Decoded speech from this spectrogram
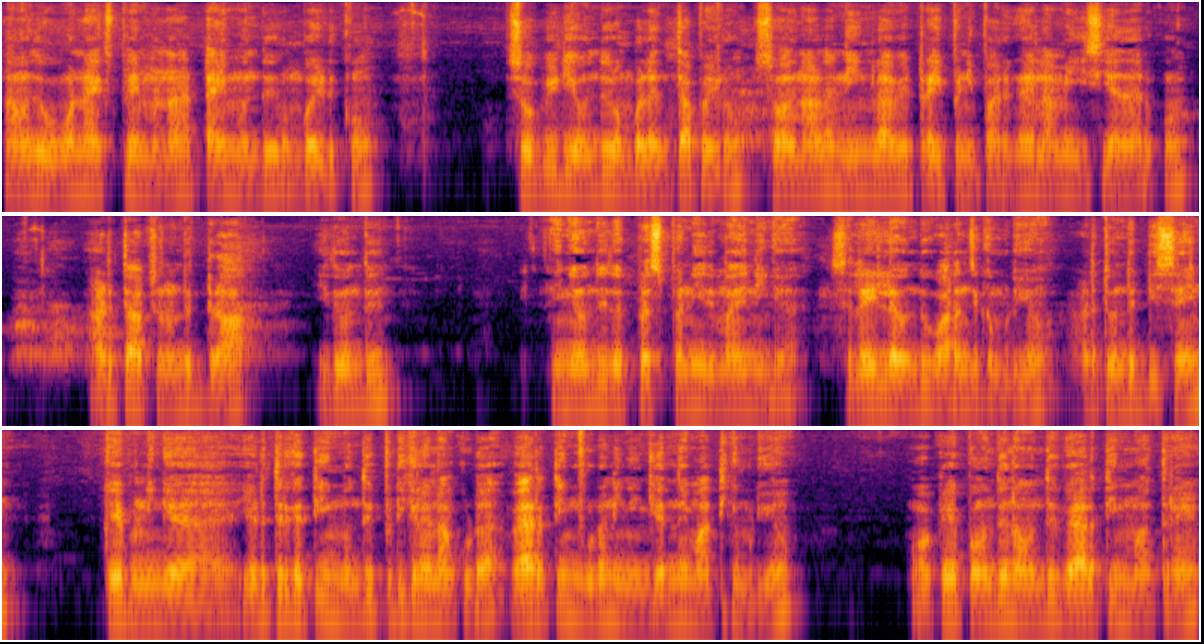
நான் வந்து ஒவ்வொன்றா எக்ஸ்பிளைன் பண்ணால் டைம் வந்து ரொம்ப எடுக்கும். ஸோ வீடியோ வந்து ரொம்ப லென்த்தாக போயிடும் ஸோ அதனால் நீங்களாகவே ட்ரை பண்ணி பாருங்கள் எல்லாமே ஈஸியாக தான் இருக்கும். அடுத்த ஆப்ஷன் வந்து ட்ரா இது வந்து நீங்கள் வந்து இதை ப்ரெஸ் பண்ணி இது மாதிரி நீங்கள் ஸ்லைடில் வந்து வரைஞ்சிக்க முடியும். அடுத்து வந்து டிசைன் ஓகே இப்போ நீங்கள் எடுத்திருக்க தீம் வந்து பிடிக்கலைன்னா கூட வேறு தீம் கூட நீங்கள் இங்கேருந்தே மாற்றிக்க முடியும். ஓகே இப்போ வந்து நான் வந்து வேறு தீம் மாற்றுறேன்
